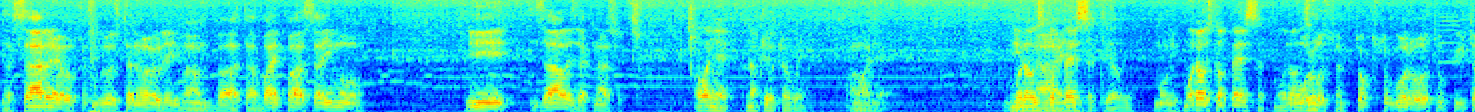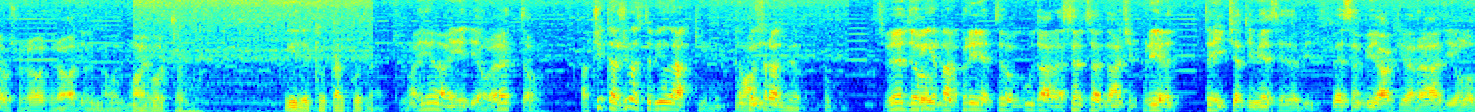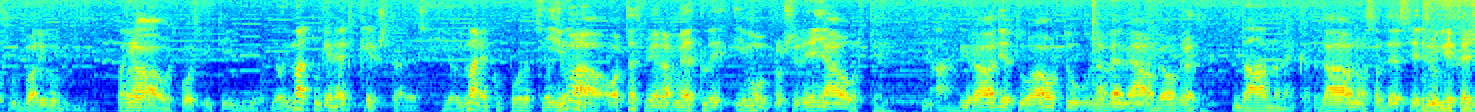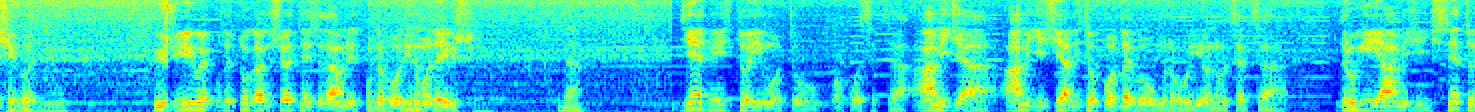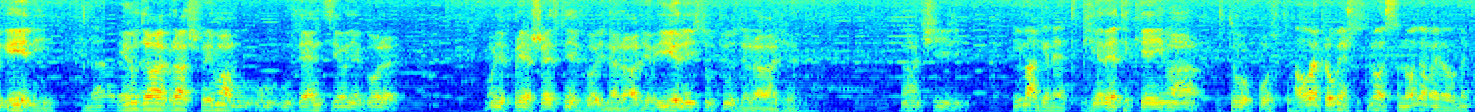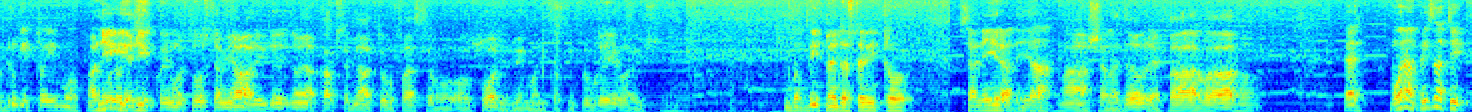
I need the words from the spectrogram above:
Za Sarajevo, kad su ga ustanovili, imam dva ta bajpasa imao i zalezak na srcu. On je napravio problem. On je. Morao to naj- persat, jel? Molim. Morao se to persat, morao. Morao sam, toko što gore ostao, pitao što rad, radili me, odmah je gotovo. Ide to tako, znači. Ma ja, ide, eto. A čitav život ste bili aktivni, tako Ma- se razmio. Sve do, Firma- do prije tog udara srca, znači prije 3-4 mjeseca, sve sam bio aktivan, radio, lo futbal, igo, Pa jel, pravo, sportski tim bio. jel ima tu genetike šta je? Jel ima neku porodcu? još Ima, otac mi je rahmetli imao proširenje aorte. A. I radio tu aortu na VMA u Beogradu. Davno nekada. Davno, 82. treće godine. I živo je posle toga 16, 17 možda godina, možda i više. Da. Djed mi isto imao tu oko srca. Amidža, Amidžić, ja isto podlego umro i on od srca. Drugi Amidžić, sve to geni. I onda ovaj brat što imam u, u, u Zenici, on je gore, on je prije 16 godina radio i on je isto tu zarađen. Znači, Ima genetike. genetike ima 100%. A ovaj problem što ste imali sa nogama, je neko drugi to imao? A nije niko imao, to sam ja, ne znam ja kako sam ja to fasovo, ali solid, nema nikakvih problema više. Ba, Bitno je da ste vi to... Sanirali, Da. ja. Mašala, dobre, hvala Allahu. E, moram priznati,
